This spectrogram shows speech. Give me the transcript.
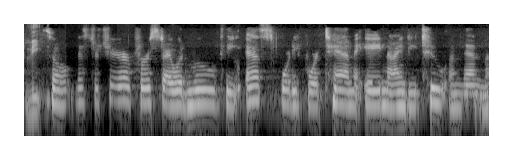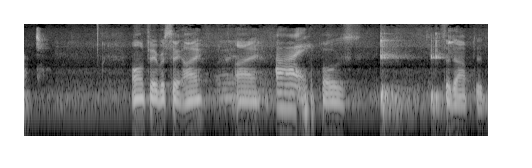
The So, Mr. Chair, first I would move the S 4410A92 amendment. All in favor say aye. Aye. Aye. Opposed? It's adopted.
